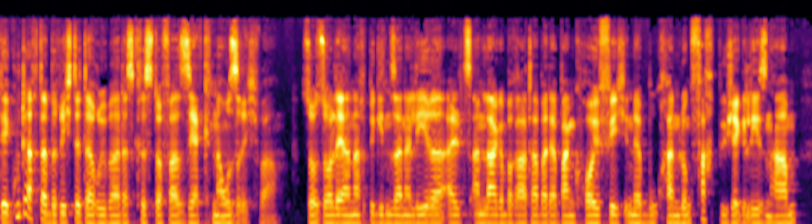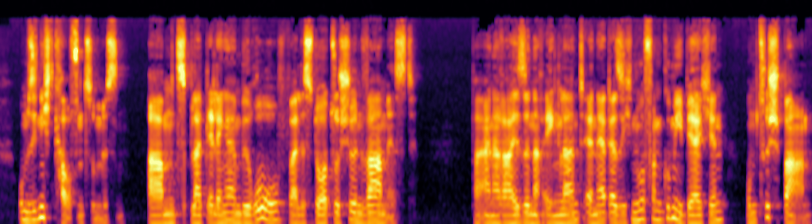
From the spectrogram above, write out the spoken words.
Der Gutachter berichtet darüber, dass Christopher sehr knauserig war. So soll er nach Beginn seiner Lehre als Anlageberater bei der Bank häufig in der Buchhandlung Fachbücher gelesen haben, um sie nicht kaufen zu müssen. Abends bleibt er länger im Büro, weil es dort so schön warm ist. Bei einer Reise nach England ernährt er sich nur von Gummibärchen, um zu sparen.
